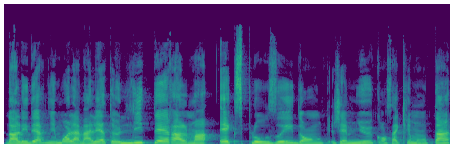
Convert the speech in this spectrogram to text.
Dans les derniers mois, la mallette a littéralement explosé. Donc, j'aime mieux consacrer mon temps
